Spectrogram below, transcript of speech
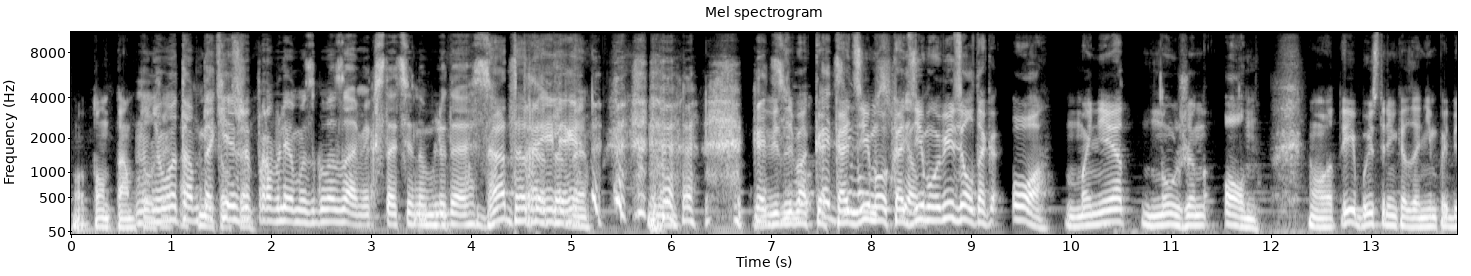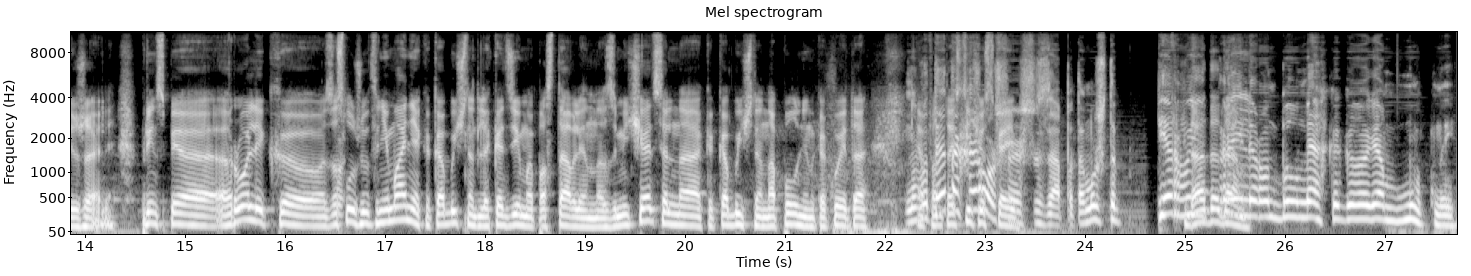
Вот он там У него там отметился. такие же проблемы с глазами, кстати, наблюдается. Да, да, да, да, да. Видимо, Кадиму, Кадиму увидел, так, о, мне нужен он. Вот, и быстренько за ним побежали. В принципе, ролик э, заслуживает внимания, как обычно для Кадимы поставлен замечательно, как обычно наполнен какой-то Ну вот это хорошая шиза, потому что Первый да, да, трейлер, да. он был, мягко говоря, мутный.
